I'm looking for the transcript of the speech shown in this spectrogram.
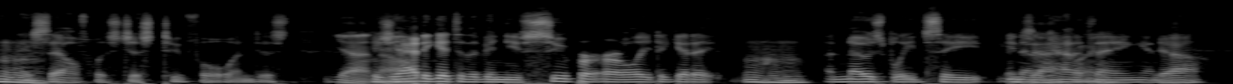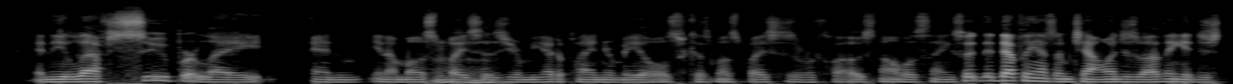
Mhm. itself was just too full and just Yeah, because you had to get to the venue super early to get a, mm-hmm. a nosebleed seat, you know, kind of thing, and yeah, and you left super late, and you know most Mhm. places you you had to plan your meals because most places were closed and all those things. So it, it definitely had some challenges, but I think it just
